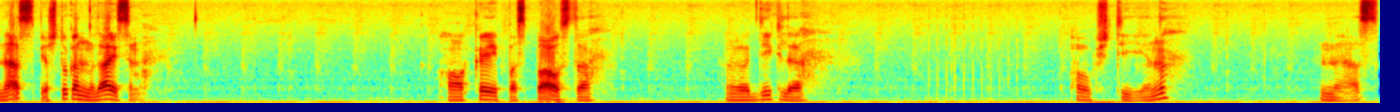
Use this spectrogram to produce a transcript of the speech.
mes pieštuką nuleisim. O kai paspausta rodiklė aukštyn, mes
